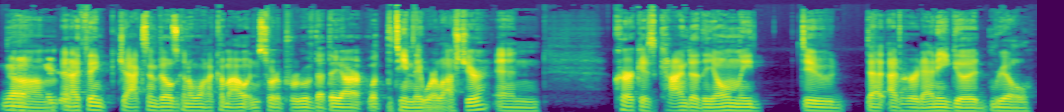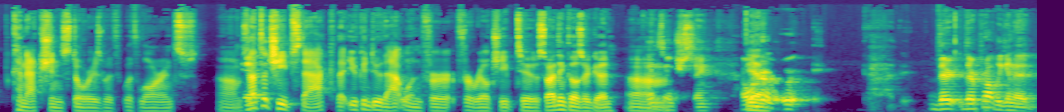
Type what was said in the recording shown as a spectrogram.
No, um, I and I think Jacksonville's going to want to come out and sort of prove that they aren't what the team they were last year. And Kirk is kind of the only dude that I've heard any good real connection stories with with Lawrence. Um, so Yeah. that's a cheap stack that you can do that one for for real cheap too. So I think those are good. That's Um, interesting. I yeah. wonder. They're they're probably going to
